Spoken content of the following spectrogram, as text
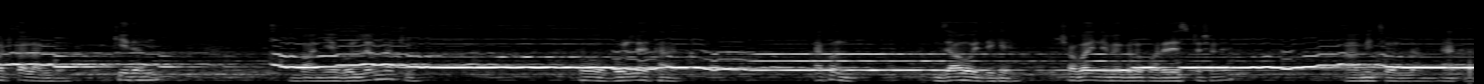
খটকা লাগল। কি জানি? বানিয়ে বললাম নাকি? ও, বললে থাক। এখন যাও ওইদিকে। সবাই নেমে গেল পরের স্টেশনে। আমি চললাম একা।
